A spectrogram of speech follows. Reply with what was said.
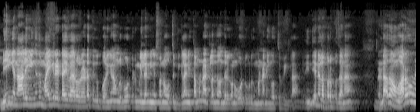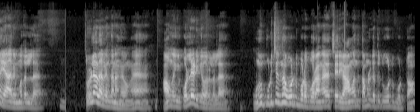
நீங்க நாளைக்கு இங்க இருந்து மைக்ரேட் ஆகி வேற ஒரு இடத்துக்கு போறீங்கன்னா உங்களுக்கு ஓட்டு உரிமை இல்லைன்னு நீங்க சொன்னா ஒத்துப்பீங்களா? நீ தமிழ்நாட்டுல இருந்து வந்திருக்கணும் ஓட்டு கொடுக்க மாட்டா நீங்க ஒத்துப்பீங்களா? இது இந்திய நிலப்பரப்பு தானே? ரெண்டாவது அவங்க வரவங்க யாரு முதல்ல? தொழிலாளர்கள் தானங்க அவங்க? அவங்க இங்க கொள்ளையடிக்க வரல உனக்கு பிடிச்சிருந்தா ஓட்டு போட போகிறாங்க சரி அவங்க வந்து தமிழ் கற்றுட்டு ஓட்டு போட்டோம்.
